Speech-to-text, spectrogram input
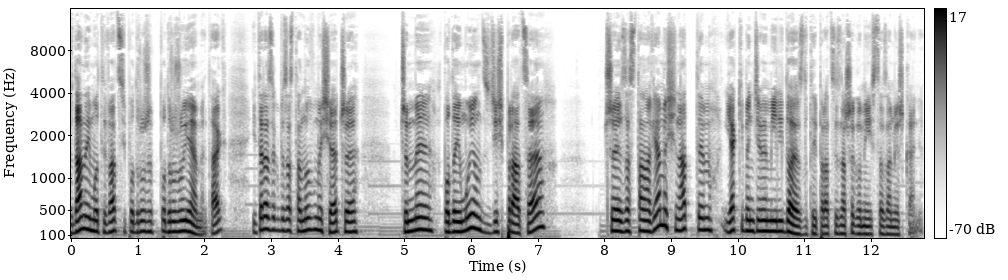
w danej motywacji podróży podróżujemy, tak? I teraz jakby zastanówmy się, czy, czy my podejmując gdzieś pracę, czy zastanawiamy się nad tym, jaki będziemy mieli dojazd do tej pracy z naszego miejsca zamieszkania.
